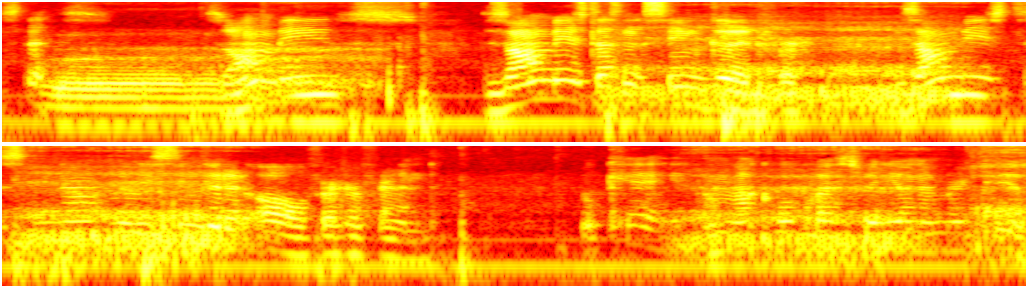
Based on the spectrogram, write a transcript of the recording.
What's this? Zombies? Zombies doesn't seem good for. Zombies does not really seem good at all for her friend. Okay, unlockable quest video number two.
